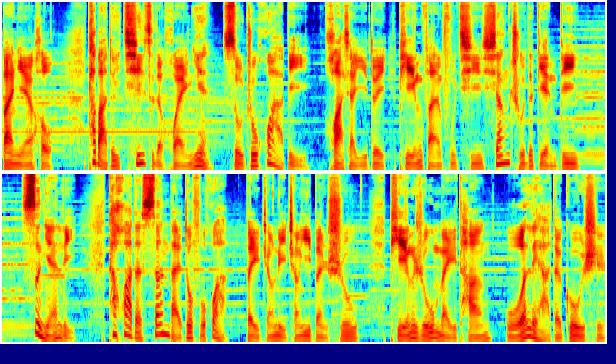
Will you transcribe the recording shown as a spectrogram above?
半年后，他把对妻子的怀念诉诸画笔。画下一对平凡夫妻相处的点滴，四年里，他画的三百多幅画被整理成一本书，《平如美棠我俩的故事》。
